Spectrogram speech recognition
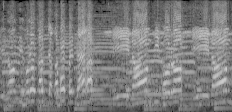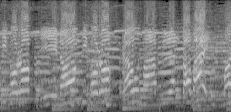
พี่น้องที่เคารพครับจักรภพเป็นแขกครับพี่น้องที่เคารพพี่น้องที่เคารพพี่น้องที่เคารพเรามาเทือนต่อไป ไม่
